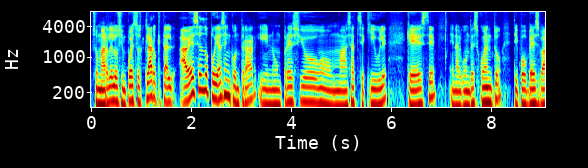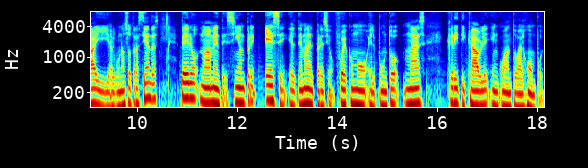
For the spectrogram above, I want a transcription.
sumarle los impuestos. Claro que tal, a veces lo podías encontrar en un precio más asequible que este, en algún descuento, tipo Best Buy y algunas otras tiendas. Pero nuevamente, siempre ese, el tema del precio, fue como el punto más criticable en cuanto al HomePod.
